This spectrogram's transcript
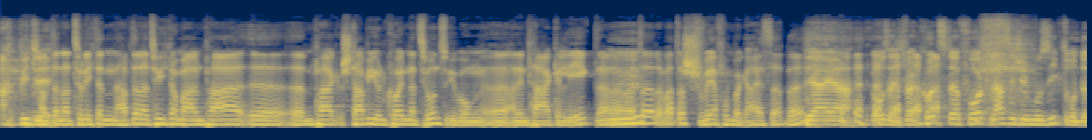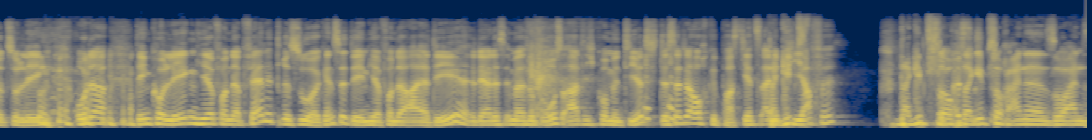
Ach bitte. Hab dann natürlich dann, hab dann natürlich noch mal ein paar, äh, ein paar Stabi- und Koordinationsübungen äh, an den Tag gelegt. Ne? Mhm. Da, war, da war das schwer von begeistert. Ne? Ja, ja, großartig. Ich war kurz davor, klassische Musik drunter zu legen. Oder den Kollegen hier von der Pferdedressur, kennst du den hier von der ARD, der das immer so großartig kommentiert. Das hätte auch gepasst. Jetzt eine Piaffe. Da gibt's doch, da gibt's doch eine so eine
